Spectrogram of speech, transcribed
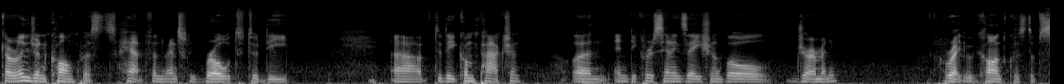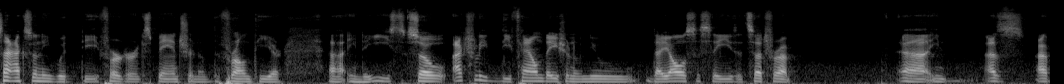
Carolingian conquests had fundamentally brought to the uh, to the compaction and, and, the Christianization of all Germany, right? The conquest of Saxony with the further expansion of the frontier uh, in the east. So actually, the foundation of new dioceses, etc., uh, as a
